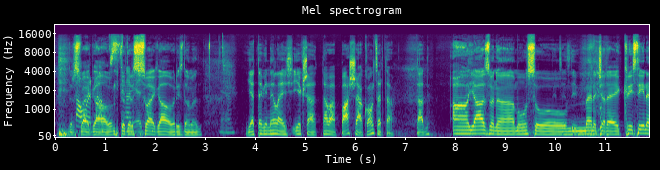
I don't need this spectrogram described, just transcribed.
Tad ar Power svaigu galvu, naps tad ar jāiet. svaigu galvu var izdomāt. jā. Ja tevi nelaiž iekšā tavā pašā koncertā, tad Uh, jāzvanā mūsu 112. menedžerei Kristīnai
